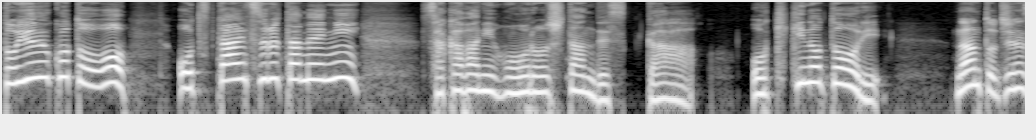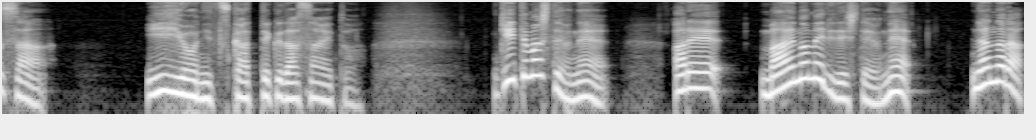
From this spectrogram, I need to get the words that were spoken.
ということをお伝えするために酒場に放浪したんですがお聞きの通りなんと淳さんいいように使ってくださいと。聞いてましたよね。あれ前のめりでしたよね。なんなら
